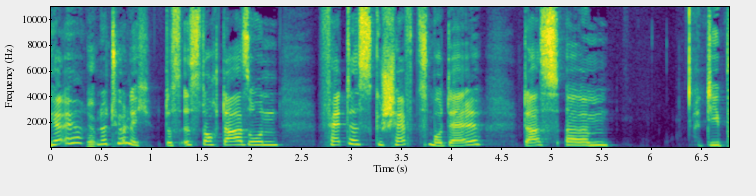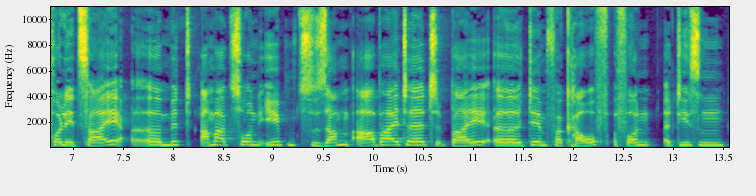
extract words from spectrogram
Ja, ja, ja, natürlich. Das ist doch da so ein fettes Geschäftsmodell, das ähm, die Polizei äh, mit Amazon eben zusammenarbeitet bei äh, dem Verkauf von diesen,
